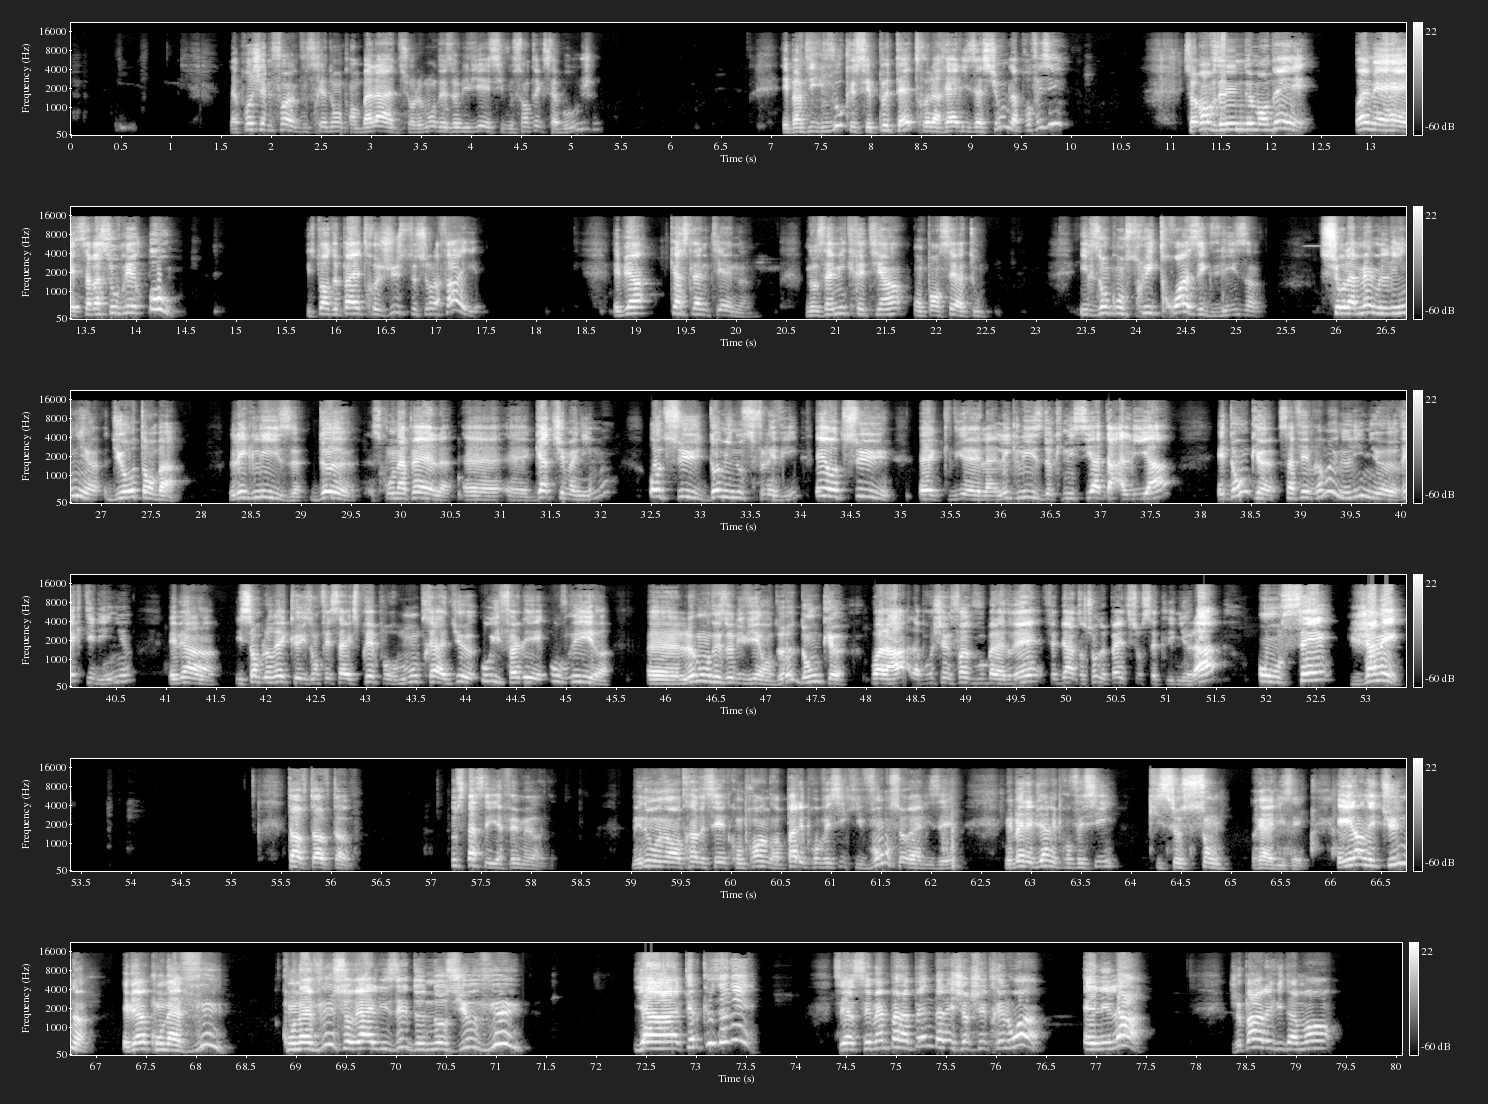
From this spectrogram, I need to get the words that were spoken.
La prochaine fois que vous serez donc en balade sur le mont des Oliviers et si vous sentez que ça bouge, eh bien, dites-vous que c'est peut-être la réalisation de la prophétie. Seulement, vous allez me demander, ouais, mais ça va s'ouvrir où? Histoire de ne pas être juste sur la faille. Eh bien, qu'à cela ne tienne, nos amis chrétiens ont pensé à tout. ils ont construit trois églises sur la même ligne du haut en bas. L'église de ce qu'on appelle euh, euh, au-dessus Dominus Flevi, et au-dessus euh, l'église de Knissiat Aliyah. Et donc, euh, ça fait vraiment une ligne rectiligne. Eh bien, il semblerait qu'ils ont fait ça exprès pour montrer à Dieu où il fallait ouvrir euh, le mont des Oliviers en deux. Donc, voilà, la prochaine fois que vous baladerez, faites bien attention de ne pas être sur cette ligne-là. On sait jamais. Tov, tov, tov. Tout ça, c'est Yafé. Mais nous, on est en train d'essayer de comprendre pas les prophéties qui vont se réaliser, mais bel et bien les prophéties qui se sont réalisées. Et il en est une, eh bien, qu'on a vue, qu'on a vu se réaliser de nos yeux vus il y a quelques années. C'est, même pas la peine d'aller chercher très loin. Elle est là. Je parle évidemment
